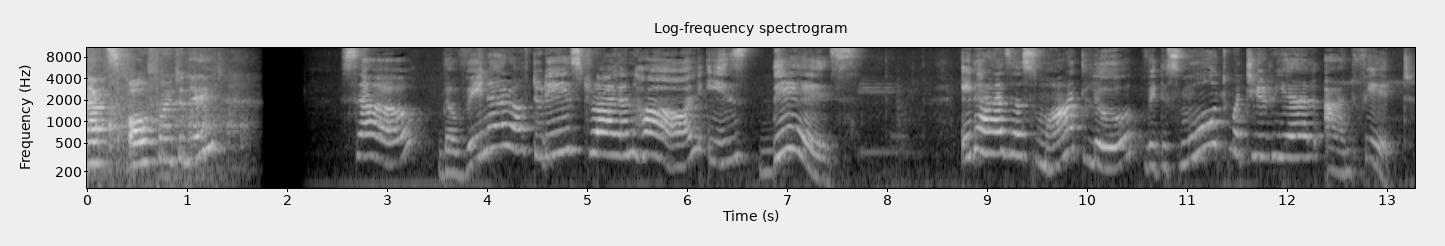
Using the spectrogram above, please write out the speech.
that's all for today. So, the winner of today's try on haul is this. It has a smart look with smooth material and fit.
